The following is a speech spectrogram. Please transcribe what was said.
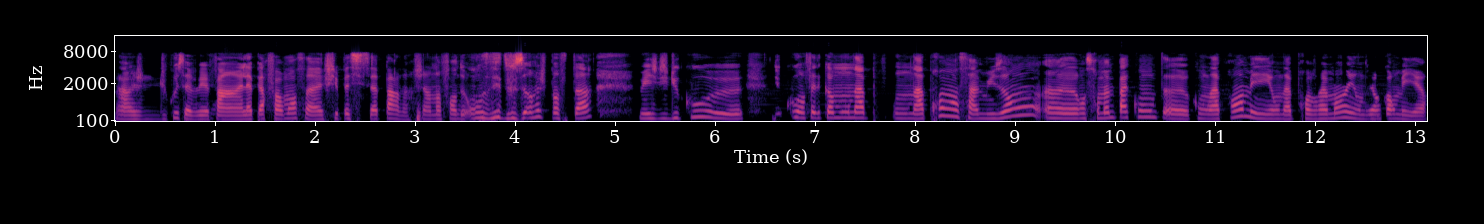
Du coup, ça enfin, la performance, je sais pas si ça parle. J'ai un enfant de 11 et 12 ans, je pense pas. Mais je dis du coup, euh, du coup, en fait, comme on, on apprend en s'amusant, euh, on se rend même pas compte euh, qu'on apprend, mais on apprend vraiment et on devient encore meilleur.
